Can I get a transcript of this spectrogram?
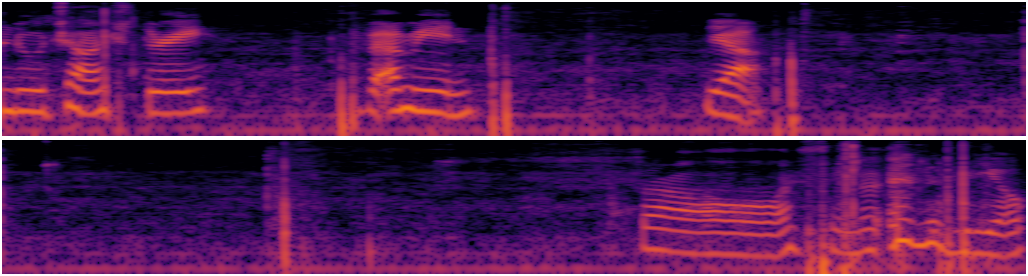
gonna do a challenge three. I mean, yeah. So, I see the end of the video.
